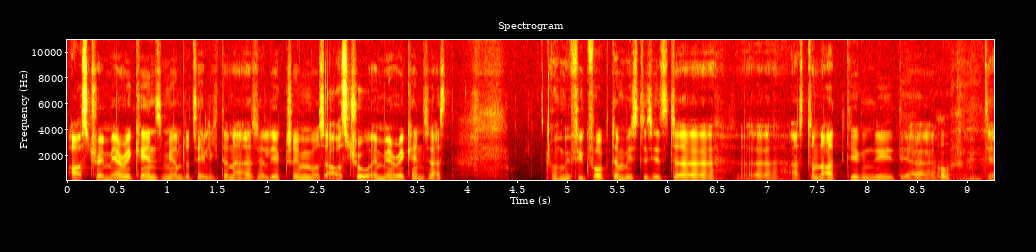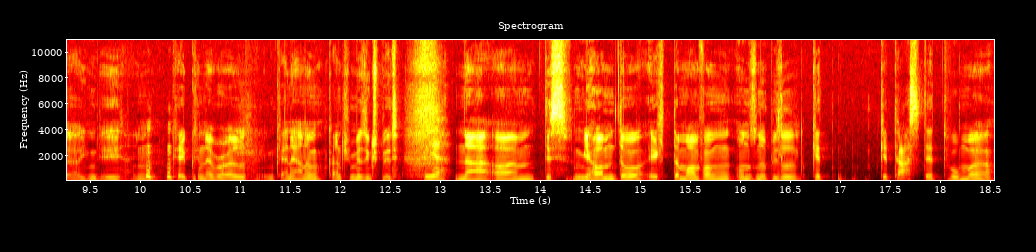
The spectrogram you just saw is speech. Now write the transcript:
Austro-Americans. Wir haben tatsächlich dann auch so ein Lied geschrieben, was Austro-Americans heißt. Und wir viel gefragt haben, ist das jetzt der äh, Astronaut irgendwie, der, oh. der irgendwie in Cape Canaveral, keine Ahnung, Country Music spielt? Ja. Nein, ähm, das, wir haben da echt am Anfang uns noch ein bisschen getastet, wo, wir,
